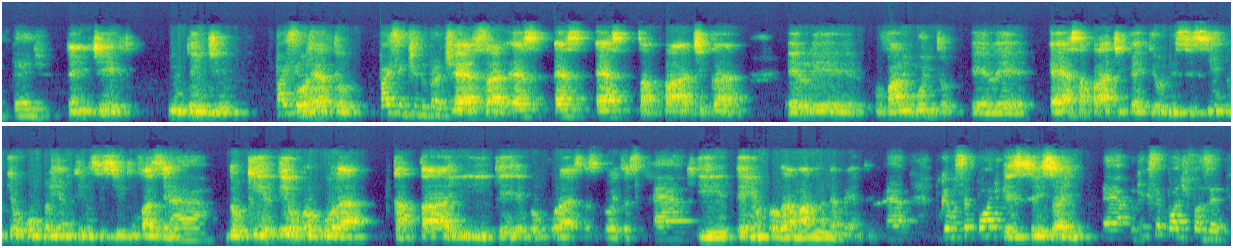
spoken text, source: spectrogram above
Entende? Entendi, entendi. Faz sentido, Correto. Faz sentido para ti? Essa, essa, essa, essa prática ele vale muito. Ele é essa prática que eu necessito, que eu compreendo que necessito fazer, é. do que eu procurar catar e querer procurar essas coisas é. que tenho programado na minha mente. É. Porque você pode. Isso, isso aí. É, o que, que você pode fazer?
